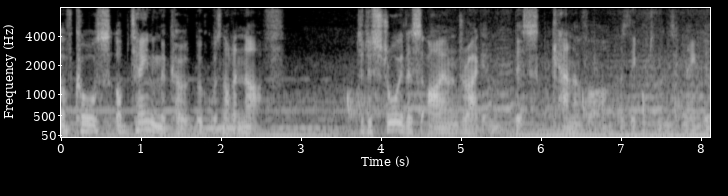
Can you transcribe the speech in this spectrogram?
Of course, obtaining the codebook was not enough. To destroy this Iron Dragon, this Canavar, as the Ottomans had named it,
